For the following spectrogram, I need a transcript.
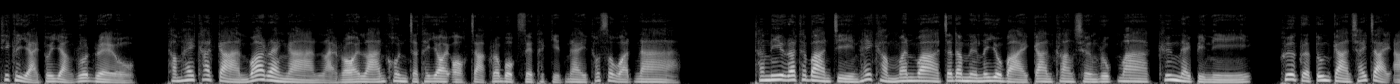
ที่ขยายตัวอย่างรวดเร็ว ทำให้คาดการ์ว่าแรงงานหลายร้อยล้านคนจะทยอยออกจากระบบเศรษฐกิจในทศวรรษหน้า ทั้งนี้รัฐบาลจีนให้คำมั่นว่าจะดำเนินนโยบายการคลังเชิงรุกมากขึ้นในปีนี้ เพื่อกระตุ้นการใช้จ่ายไอ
